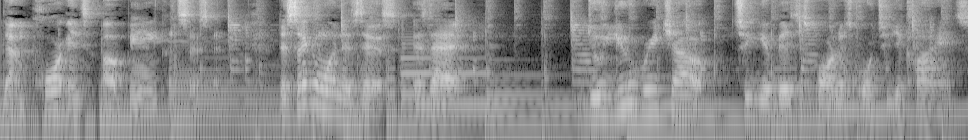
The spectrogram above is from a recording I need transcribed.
the importance of being consistent. The second one is this is that do you reach out to your business partners or to your clients?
